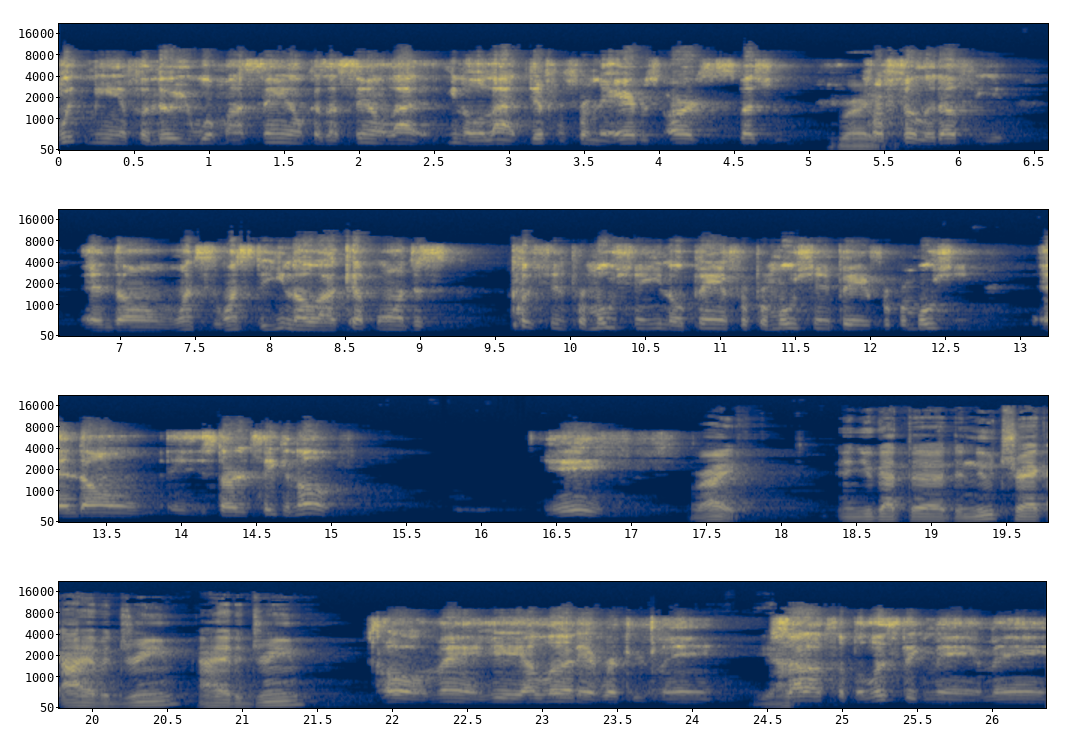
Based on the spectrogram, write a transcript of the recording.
with me and familiar with my sound because I sound a lot, you know, a lot different from the average artist, especially right. from Philadelphia. And um, once once the you know, I kept on just pushing promotion, you know, paying for promotion, paying for promotion, and um, it started taking off. Yeah. Right. And you got the the new track, I Have a Dream. I had a dream. Oh man, yeah, I love that record, man. Yeah. Shout out to Ballistic Man, man.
